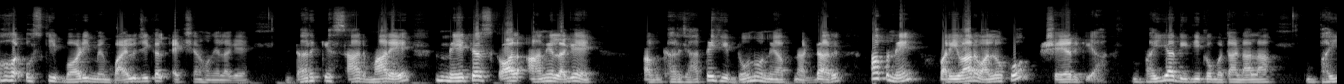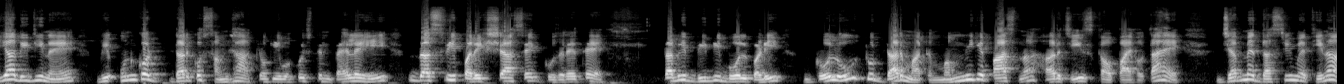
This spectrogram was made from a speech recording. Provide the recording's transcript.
और उसकी बॉडी में बायोलॉजिकल एक्शन होने लगे। डर के सार मारे नेचर कॉल आने लगे। अब घर जाते ही दोनों ने अपना डर अपने परिवार वालों को शेयर किया। भैया दीदी को बता डाला। भैया दीदी ने भी उनको डर को समझा क्योंकि वो कुछ दिन पहले ही दसवीं परीक्षा से गुजरे थे। तभी दीदी बोल पड़ी, गोलू, तू डर मत। मम्मी के पास ना हर चीज़ का उपाय होता है। जब मैं दसवीं में थी ना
